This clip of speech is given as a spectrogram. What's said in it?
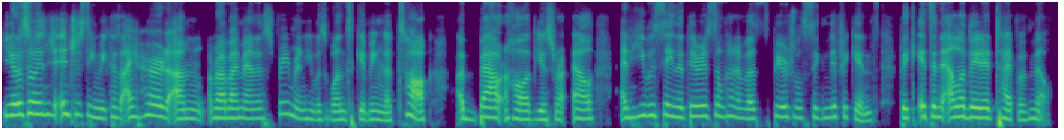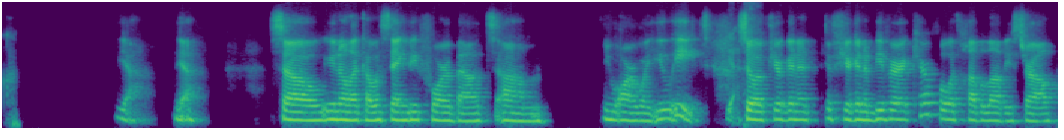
You know, so it's interesting because I heard um, Rabbi Manis Friedman, he was once giving a talk about Halav Yisrael, and he was saying that there is some kind of a spiritual significance. Like it's an elevated type of milk. Yeah. Yeah. So, you know, like I was saying before about um, you are what you eat. Yes. So if you're gonna if you're gonna be very careful with Halav Yisrael,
